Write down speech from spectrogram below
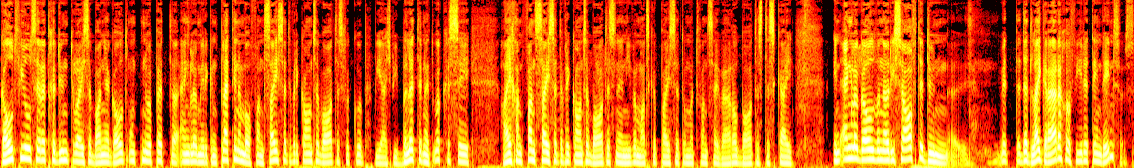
Goldfields het dit gedoen toe hy Sibanye Gold ontknoop het. Uh, Anglo American Platinum wil van sy Suid-Afrikaanse bates verkoop. BHP Billiton het ook gesê hy gaan van sy Suid-Afrikaanse bates in 'n nuwe maatskappy sit om dit van sy wêreldbates te skei. En Anglo Gold wil nou dieselfde doen. Uh, weet dit, dit lyk regtig of hier 'n tendens is.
